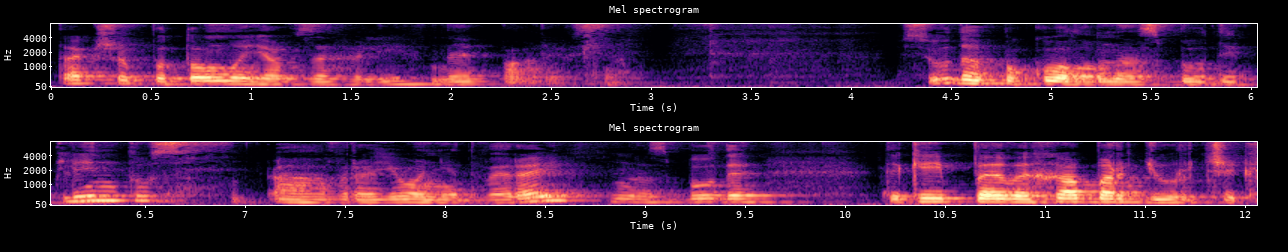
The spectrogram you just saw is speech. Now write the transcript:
Так що по тому я взагалі не парився. Всюди по колу в нас буде плінтус, а в районі дверей у нас буде такий ПВХ-бордюрчик.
